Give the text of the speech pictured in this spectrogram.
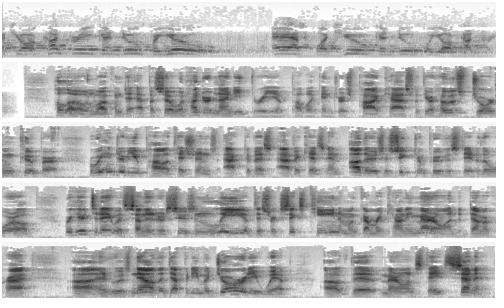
What your country can do for you. Ask what you can do for your country. Hello, and welcome to episode 193 of Public Interest Podcast with your host, Jordan Cooper, where we interview politicians, activists, advocates, and others who seek to improve the state of the world. We're here today with Senator Susan Lee of District 16 in Montgomery County, Maryland, a Democrat, uh, and who is now the Deputy Majority Whip of the Maryland State Senate.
